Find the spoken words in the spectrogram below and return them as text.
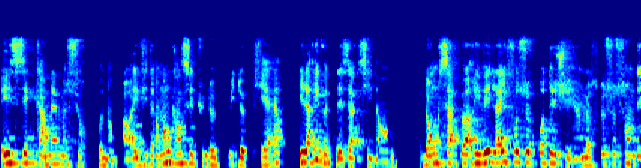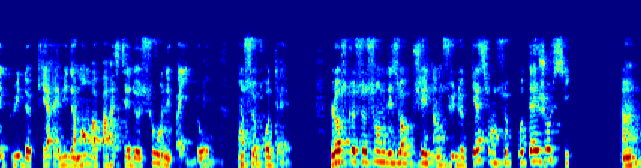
et c'est quand même surprenant. Alors évidemment, quand c'est une pluie de pierres, il arrive des accidents. Donc, ça peut arriver. Là, il faut se protéger. Hein. Lorsque ce sont des pluies de pierre, évidemment, on ne va pas rester dessous, on n'est pas idiot, on se protège. Lorsque ce sont des objets dans une pièce, on se protège aussi. Hein,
